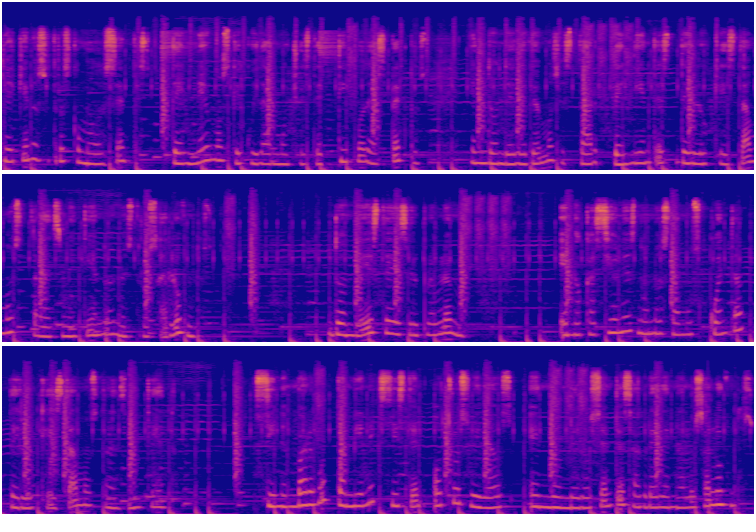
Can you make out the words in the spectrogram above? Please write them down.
ya que nosotros como docentes tenemos que cuidar mucho este tipo de aspectos en donde debemos estar pendientes de lo que estamos transmitiendo a nuestros alumnos. Donde este es el problema. En ocasiones no nos damos cuenta de lo que estamos transmitiendo. Sin embargo, también existen otros videos en donde docentes agreden a los alumnos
